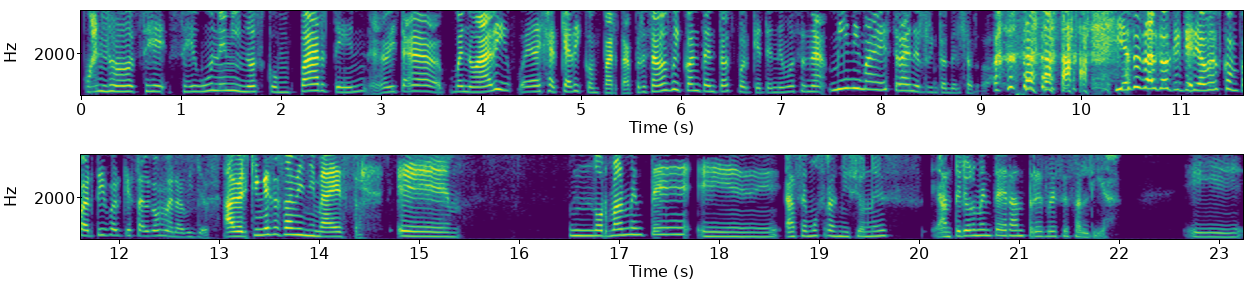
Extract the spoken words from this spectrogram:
cuando se, se unen y nos comparten, ahorita, bueno, Adi, voy a dejar que Adi comparta, pero estamos muy contentos porque tenemos una mini maestra en el Rincón del Sordo. y eso es algo que queríamos compartir porque es algo maravilloso. A ver, ¿quién es esa mini maestra? Eh, Normalmente eh, hacemos transmisiones, anteriormente eran tres veces al día. Eh,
